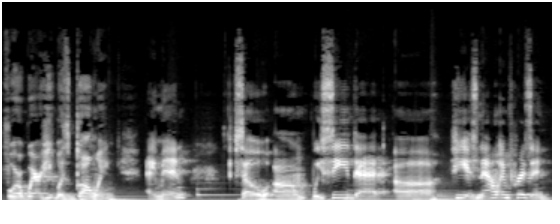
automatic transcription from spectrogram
for where he was going. Amen. So um, we see that uh, he is now in prison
